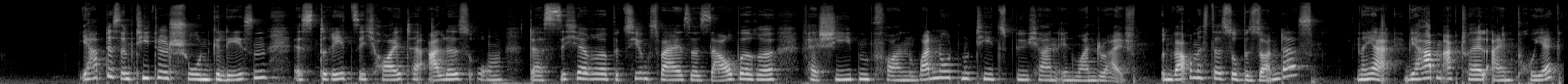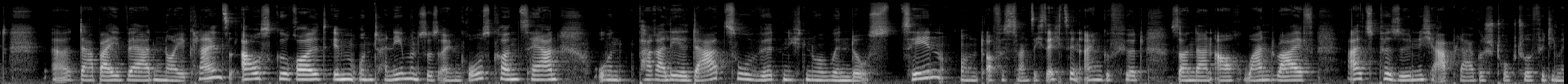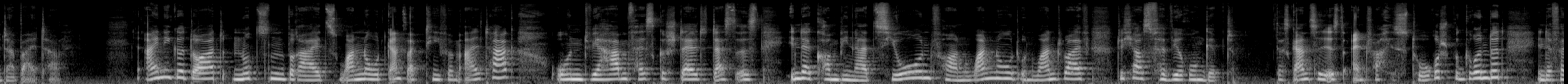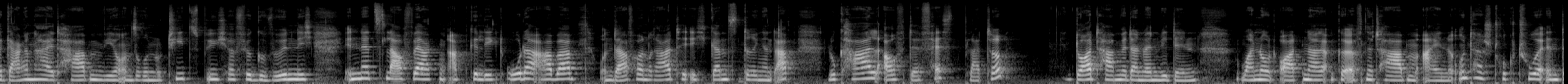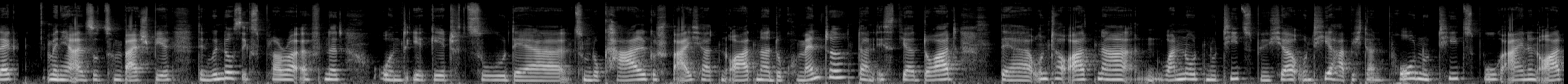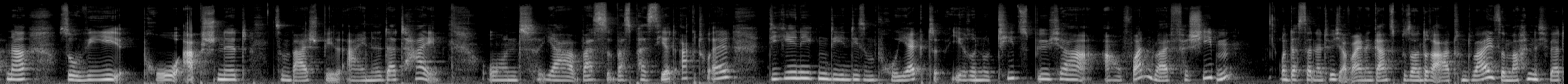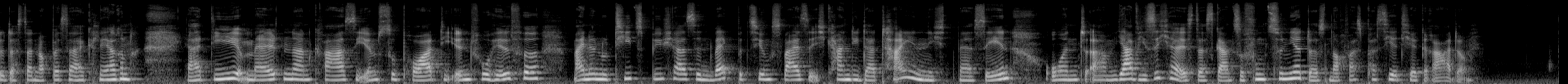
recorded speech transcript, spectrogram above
Ihr habt es im Titel schon gelesen. Es dreht sich heute alles um das sichere bzw. saubere Verschieben von OneNote-Notizbüchern in OneDrive. Und warum ist das so besonders? Naja, wir haben aktuell ein Projekt, äh, dabei werden neue Clients ausgerollt im Unternehmen. Es ist ein Großkonzern und parallel dazu wird nicht nur Windows 10 und Office 2016 eingeführt, sondern auch OneDrive als persönliche Ablagestruktur für die Mitarbeiter. Einige dort nutzen bereits OneNote ganz aktiv im Alltag und wir haben festgestellt, dass es in der Kombination von OneNote und OneDrive durchaus Verwirrung gibt. Das Ganze ist einfach historisch begründet. In der Vergangenheit haben wir unsere Notizbücher für gewöhnlich in Netzlaufwerken abgelegt oder aber, und davon rate ich ganz dringend ab, lokal auf der Festplatte. Dort haben wir dann, wenn wir den OneNote-Ordner geöffnet haben, eine Unterstruktur entdeckt. Wenn ihr also zum Beispiel den Windows Explorer öffnet und ihr geht zu der, zum lokal gespeicherten Ordner Dokumente, dann ist ja dort der Unterordner OneNote Notizbücher und hier habe ich dann pro Notizbuch einen Ordner sowie pro Abschnitt zum Beispiel eine Datei. Und ja, was, was passiert aktuell? Diejenigen, die in diesem Projekt ihre Notizbücher auf OneDrive verschieben, und das dann natürlich auf eine ganz besondere Art und Weise machen. Ich werde das dann noch besser erklären. Ja, die melden dann quasi im Support die Info Hilfe. Meine Notizbücher sind weg, beziehungsweise ich kann die Dateien nicht mehr sehen. Und ähm, ja, wie sicher ist das Ganze? Funktioniert das noch? Was passiert hier gerade?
